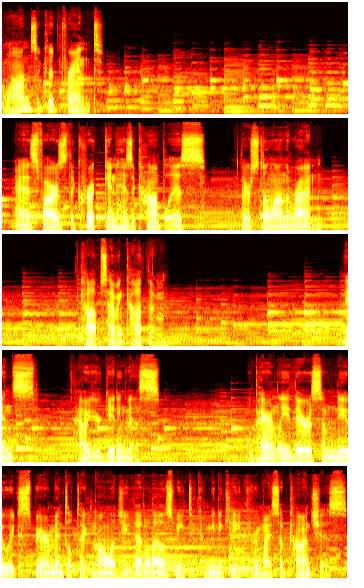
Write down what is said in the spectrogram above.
Awan's a good friend. As far as the crook and his accomplice, they're still on the run. Cops haven't caught them. Hence, how you're getting this. Apparently, there is some new experimental technology that allows me to communicate through my subconscious.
